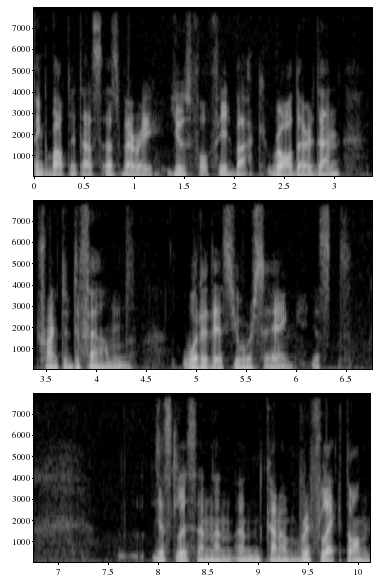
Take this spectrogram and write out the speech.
think about it as, as very useful feedback rather than trying to defend what it is you were saying. Just just listen and, and kind of reflect on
